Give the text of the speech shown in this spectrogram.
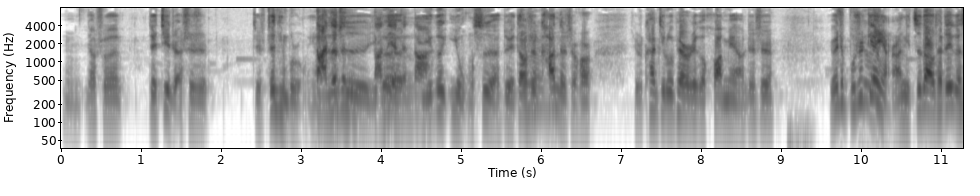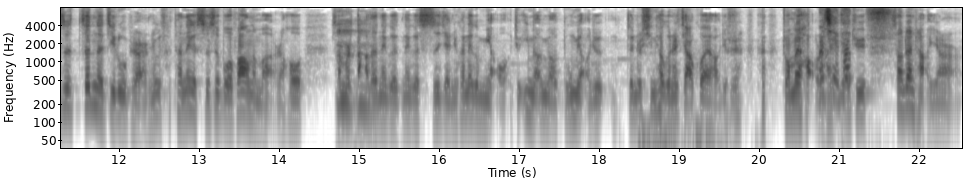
嗯，要说这记者是，就是真挺不容易啊，胆子真这是一胆子也个真大一个勇士啊。对，当时看的时候，就是看纪录片儿这个画面啊，真是，因为这不是电影啊，你知道它这个是真的纪录片儿，因为它它那个实时播放的嘛，然后上面嗯打的那个、那个时间，就看那个秒，就一秒一秒读秒，就真就心跳跟那加快哈，就是 装备好了，要去上战场一样。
